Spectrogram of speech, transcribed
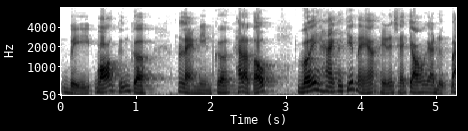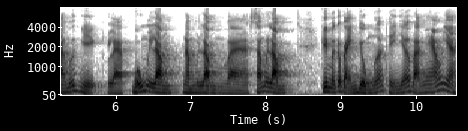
bị bó cứng cơ, nó làm mềm cơ khá là tốt với hai cái chip này á, thì nó sẽ cho ra được ba mức nhiệt là 45, 55 và 65 khi mà các bạn dùng á, thì nhớ bạn áo nha.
